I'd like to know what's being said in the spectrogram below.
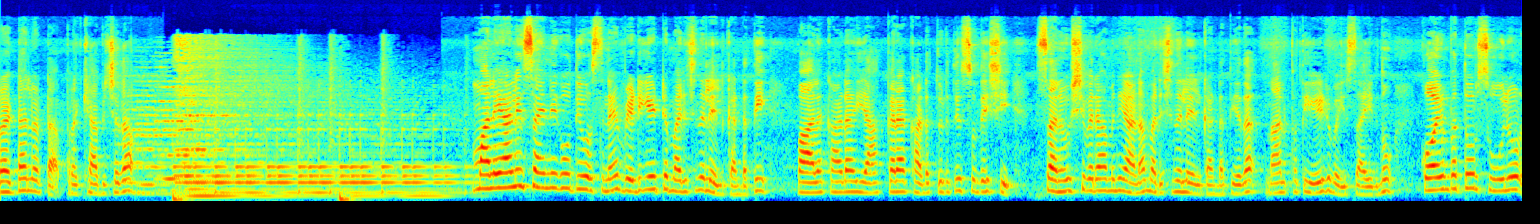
റെഡ് അലർട്ട് പ്രഖ്യാപിച്ചത്. മലയാളി സൈനിക ഉദ്യോഗസ്ഥനെ വെടിയേറ്റ് മരിച്ച നിലയിൽ കണ്ടെത്തി. പാലക്കാട് യാക്കര കടത്തുരുത്തി സ്വദേശി സനു ശിവരാമനെയാണ് മരിച്ച നിലയിൽ കണ്ടെത്തിയത്. നാൽപ്പത്തിയേഴ് വയസ്സായിരുന്നു. കോയമ്പത്തൂർ സൂലൂർ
